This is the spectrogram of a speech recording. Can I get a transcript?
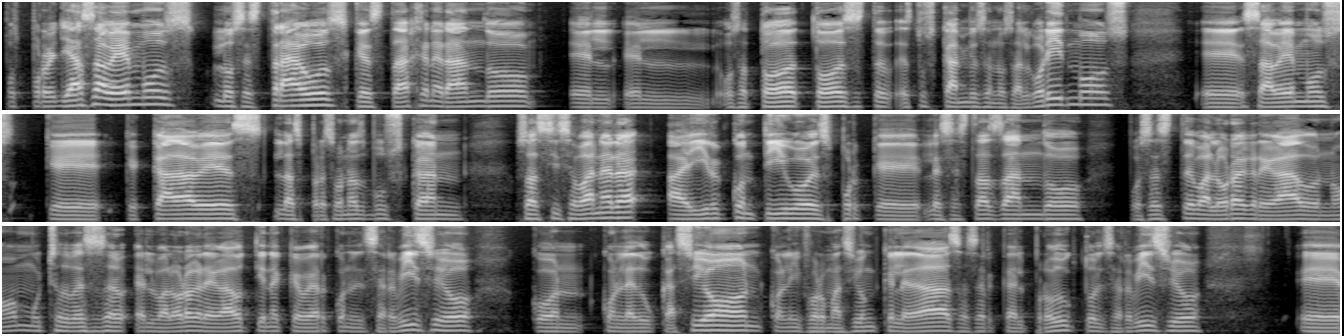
Pues porque ya sabemos los estragos que está generando el, o sea, todos este, estos cambios en los algoritmos. Eh, sabemos que, cada vez las personas buscan, o sea, si se van a, a, ir contigo es porque les estás dando pues este valor agregado, ¿no? Muchas veces el valor agregado tiene que ver con el servicio con, la educación, con la información que le das acerca del producto, el servicio. Eh,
